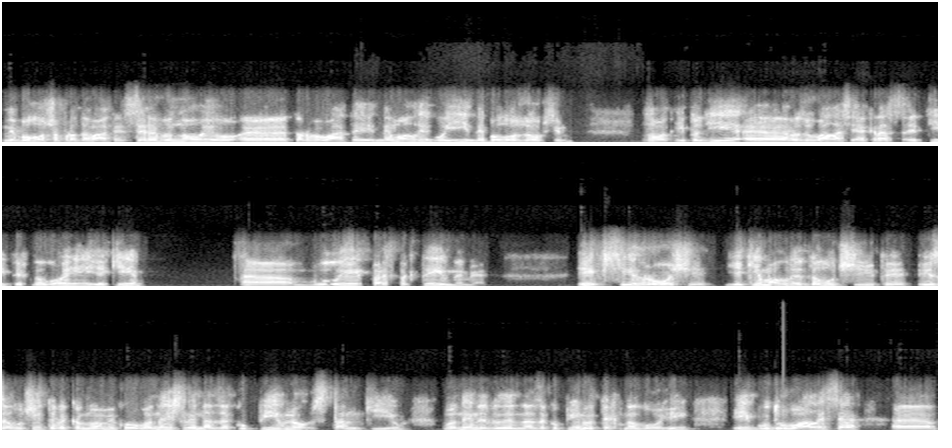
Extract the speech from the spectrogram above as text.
Не було що продавати. Сировиною е, торгувати не могли, бо її не було зовсім. От і тоді е, розвивалися якраз ті технології, які е, були перспективними. І всі гроші, які могли долучити і залучити в економіку, вони йшли на закупівлю станків, вони йшли на закупівлю технологій і будувалися е,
